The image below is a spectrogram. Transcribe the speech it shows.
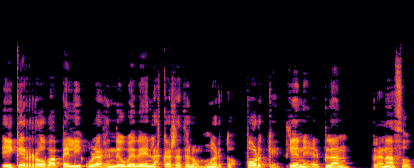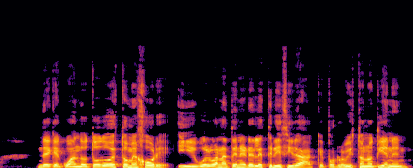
y que roba películas en DVD en las casas de los muertos, porque tiene el plan, planazo, de que cuando todo esto mejore y vuelvan a tener electricidad, que por lo visto no tienen,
